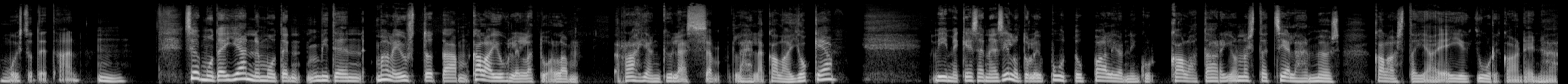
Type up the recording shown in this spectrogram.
muistutetaan. Mm. Se on muuten jännä muuten, miten mä olin just tota, kalajuhlilla tuolla – Rahjan kylässä lähellä Kalajokea viime kesänä ja silloin tuli puuttua paljon niin kuin kalatarjonnasta, että siellähän myös kalastajia ei juurikaan enää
